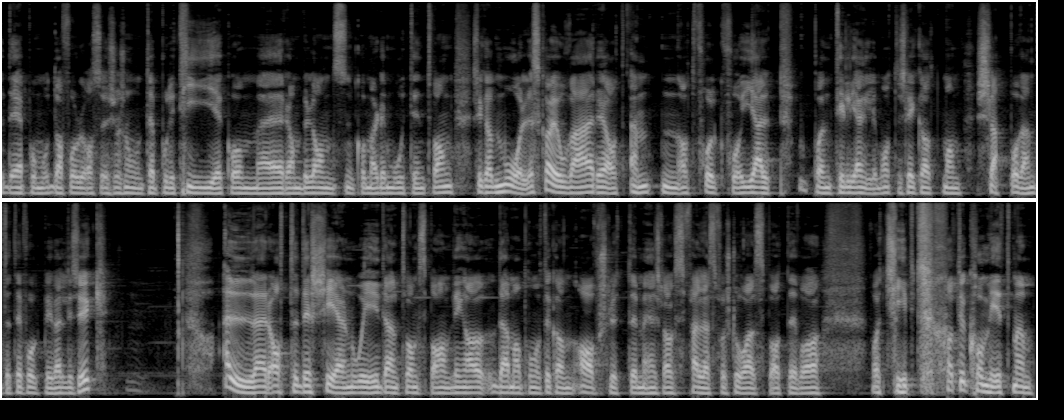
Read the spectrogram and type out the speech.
det på, da får du assosiasjonen til politiet kommer, ambulansen kommer, det mot din tvang. slik at Målet skal jo være at enten at folk får hjelp på en tilgjengelig måte, slik at man slipper å vente til folk blir veldig syke. Eller at det skjer noe i den tvangsbehandlinga der man på en måte kan avslutte med en slags felles forståelse på at det var, var kjipt at du kom hit, men,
